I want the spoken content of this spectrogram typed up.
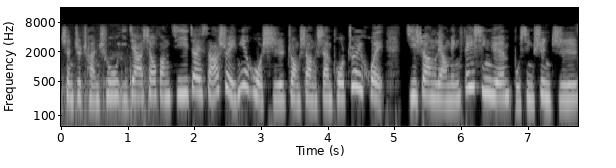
甚至传出一架消防机在洒水灭火时撞上山坡坠毁，机上两名飞行员不幸殉职。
